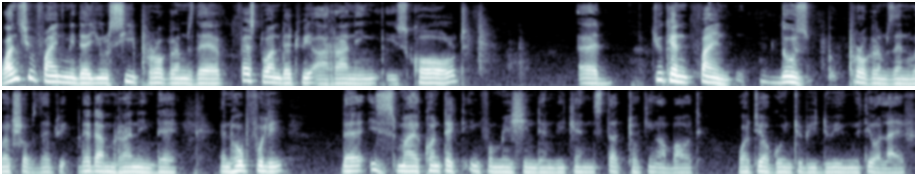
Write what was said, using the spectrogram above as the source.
Once you find me there, you'll see programs there. First one that we are running is called, uh, you can find those programs and workshops that, we, that I'm running there. And hopefully, there is my contact information. Then we can start talking about what you are going to be doing with your life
